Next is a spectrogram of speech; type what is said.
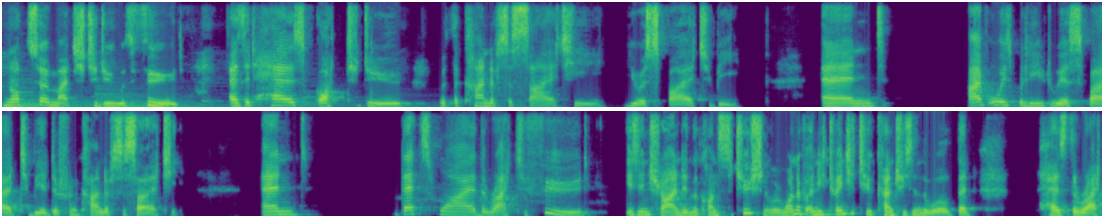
not so much to do with food as it has got to do with the kind of society you aspire to be. And I've always believed we aspire to be a different kind of society. And that's why the right to food is enshrined in the Constitution. We're one of only 22 countries in the world that has the right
